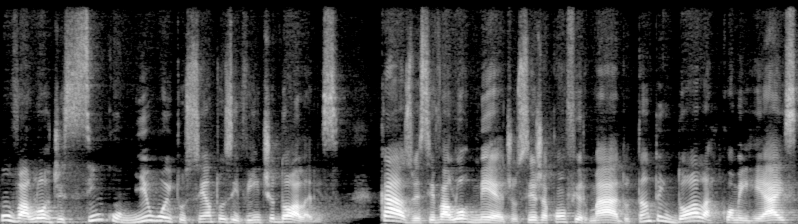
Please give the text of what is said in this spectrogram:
um valor de 5.820 dólares. Caso esse valor médio seja confirmado, tanto em dólar como em reais,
